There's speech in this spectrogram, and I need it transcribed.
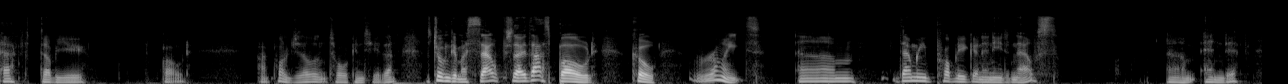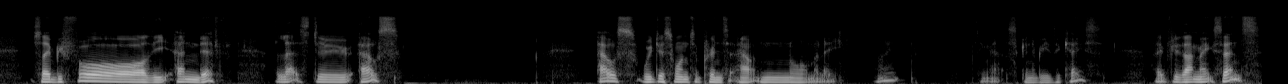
FW bold. I apologize, I wasn't talking to you then. I was talking to myself, so that's bold. Cool. Right. Um, then we're probably going to need an else. Um, end if. So before the end if, let's do else. Else, we just want to print it out normally, right? I think that's going to be the case. Hopefully that makes sense.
